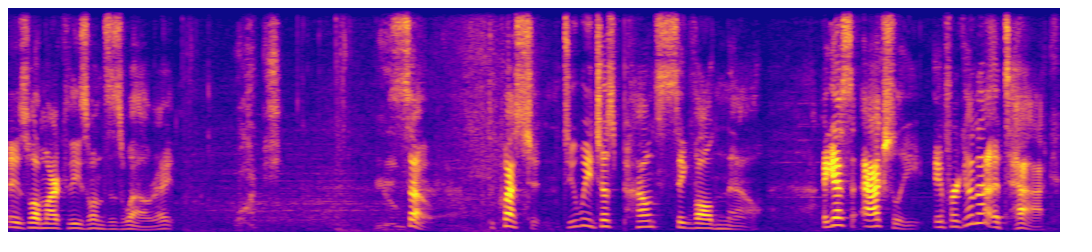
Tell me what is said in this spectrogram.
May as well mark these ones as well, right? What? So, the question do we just pounce Sigvald now? I guess, actually, if we're gonna attack,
